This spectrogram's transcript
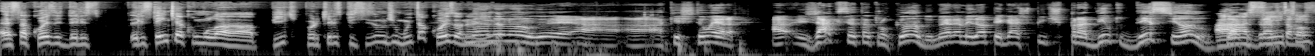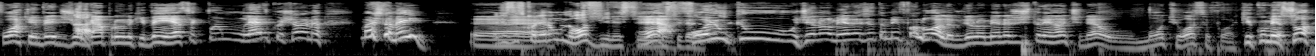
essa coisa deles. Eles têm que acumular pique porque eles precisam de muita coisa, né? Não, ainda. não, não. É, a, a, a questão era. A, já que você está trocando, não era melhor pegar as piques para dentro desse ano, ah, já que o draft estava forte, ao invés de jogar ah. para o ano que vem? Essa que foi um leve questionamento. Mas também, é... Eles escolheram nove nesse É, nesse foi o que o, o General Manager também falou, o General Manager estreante, né? O Monte Ossiford, que começou,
